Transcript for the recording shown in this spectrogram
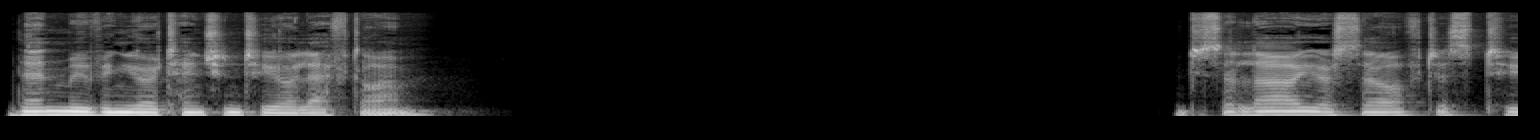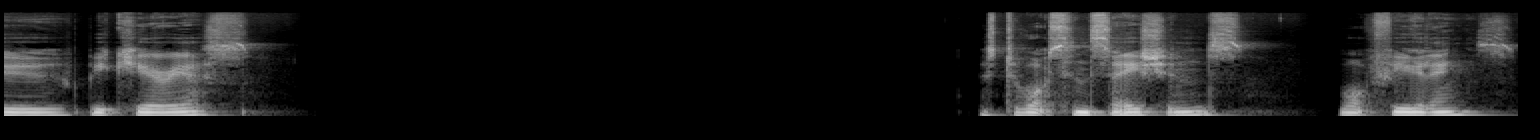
Then moving your attention to your left arm. Just allow yourself just to be curious as to what sensations, what feelings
